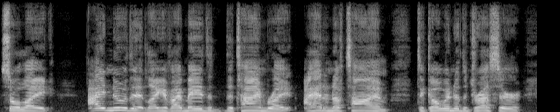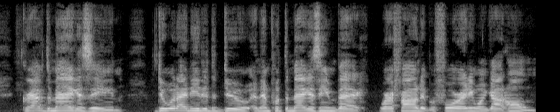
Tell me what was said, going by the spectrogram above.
So like I knew that like if I made the, the time right, I had enough time to go into the dresser, grab the magazine, do what I needed to do, and then put the magazine back where I found it before anyone got home.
